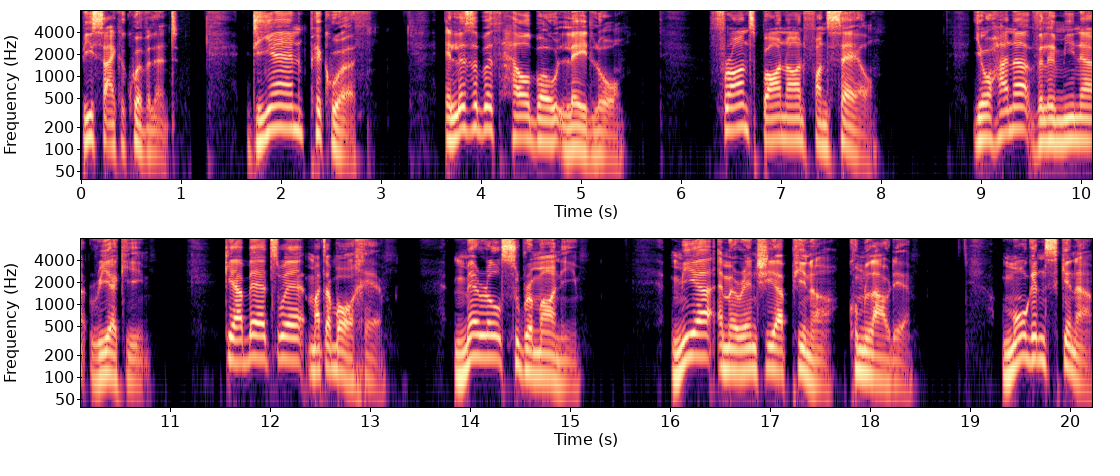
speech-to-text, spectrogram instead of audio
B-Psych equivalent. Deanne Pickworth. Elizabeth Helbo Laidlaw. Franz Barnard van Sale. Johanna Wilhelmina Riaki. Kiabetswe Mataboche. Meryl Subramani. Mia Emerentia Pina, cum laude. Morgan Skinner.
